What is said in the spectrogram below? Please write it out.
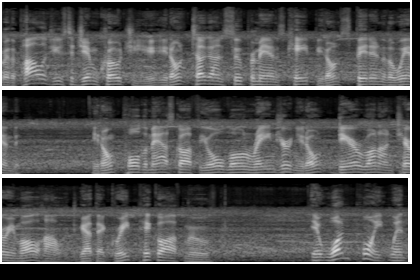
With apologies to Jim Croce, you, you don't tug on Superman's cape, you don't spit into the wind. You don't pull the mask off the old Lone Ranger, and you don't dare run on Terry Mulholland. You got that great pickoff move. At one point, went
